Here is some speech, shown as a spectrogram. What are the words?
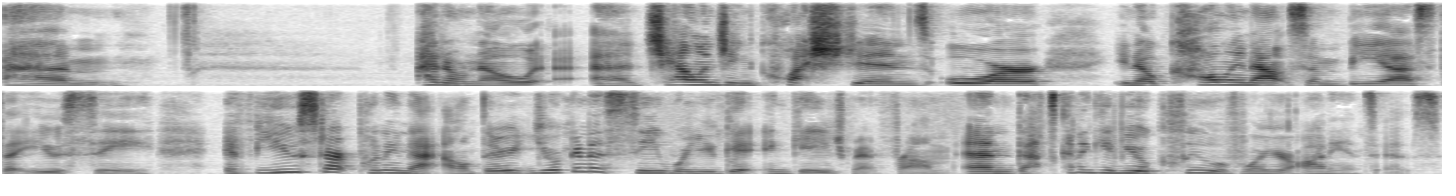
um I don't know, uh, challenging questions or, you know, calling out some BS that you see if you start putting that out there, you're going to see where you get engagement from. And that's going to give you a clue of where your audience is.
